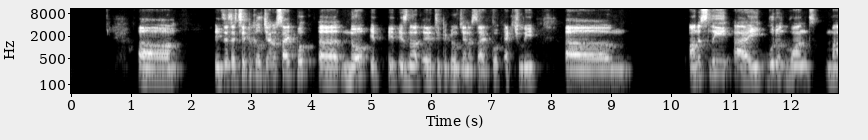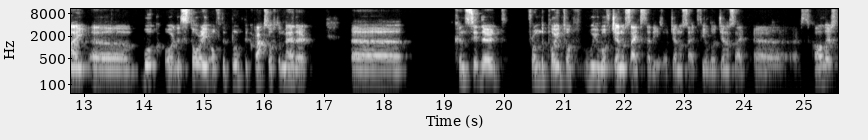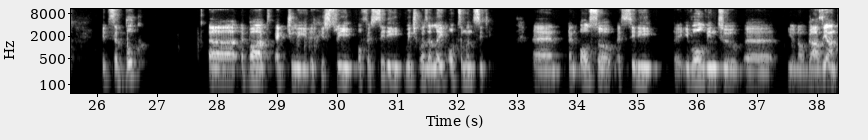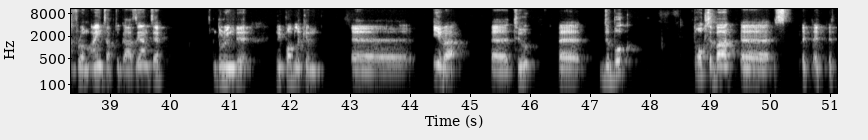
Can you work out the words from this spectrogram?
Um, is this a typical genocide book? Uh, no, it, it is not a typical genocide book. Actually, um, honestly, I wouldn't want my uh, book or the story of the book, the crux of the matter, uh, considered from the point of view of genocide studies or genocide field or genocide uh, scholars. It's a book uh, about actually the history of a city which was a late Ottoman city and, and also a city evolving evolved into, uh, you know, Gaziantep, from Aintab to Gaziantep during the Republican uh, era uh, too. Uh, the book talks about uh, a,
